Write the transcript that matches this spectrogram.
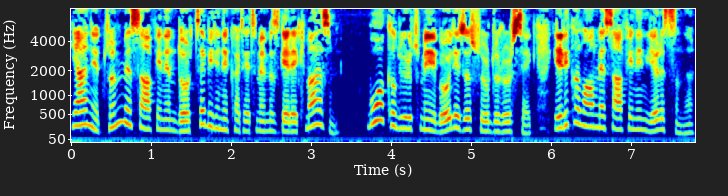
yani tüm mesafenin dörtte birini kat etmemiz gerekmez mi? Bu akıl yürütmeyi böylece sürdürürsek, geri kalan mesafenin yarısını,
